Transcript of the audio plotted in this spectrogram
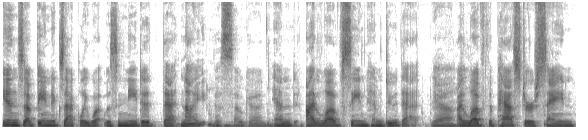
ends up being exactly what was needed that night. Mm-hmm. That's so good. And I love seeing Him do that. Yeah. I love the pastor saying,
